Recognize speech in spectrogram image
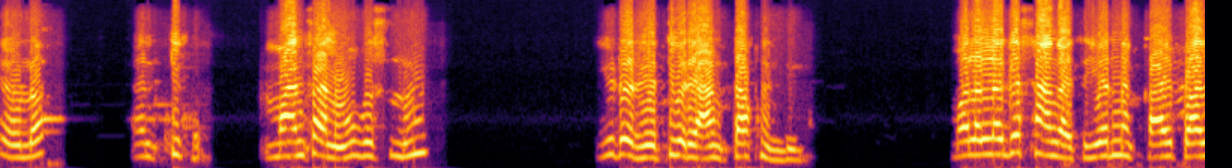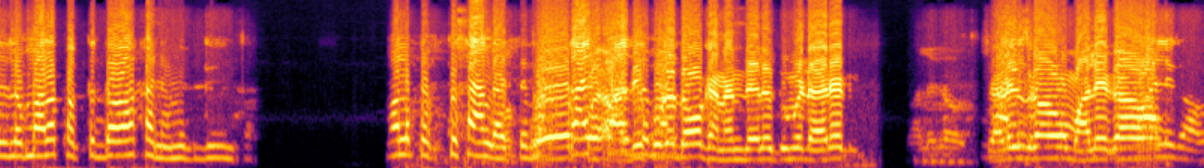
ठेवलं. आणि ती माणसानं बसलून इडं रेतीवर अंग टाकून दिलं. मला लगेच सांगायचं यांना काय पाजलं? मला फक्त दवाखान्यामध्ये घेऊन जा. मला फक्त सांगायचं काय आधी कुठे दवाखान्यात द्यायला तुम्ही डायरेक्ट चाळीसगाव मालेगाव मालेगाव.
